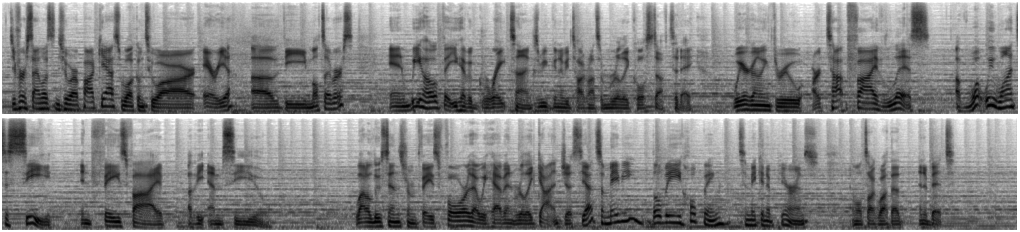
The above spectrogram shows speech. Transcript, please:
It's your first time listening to our podcast, welcome to our area of the multiverse. And we hope that you have a great time because we're going to be talking about some really cool stuff today. We are going through our top five lists of what we want to see in phase five of the MCU. A lot of loose ends from phase four that we haven't really gotten just yet, so maybe they'll be hoping to make an appearance, and we'll talk about that in a bit.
